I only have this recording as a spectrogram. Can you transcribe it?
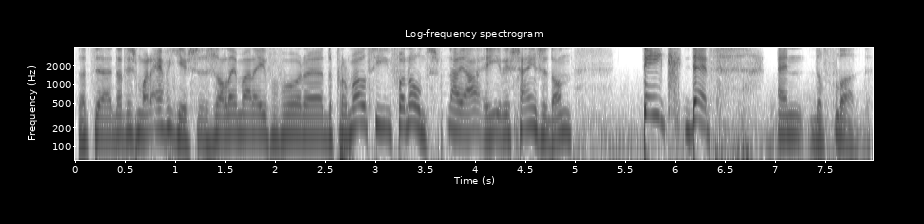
Dat, dat is maar eventjes. Dat is alleen maar even voor de promotie van ons. Nou ja, hier zijn ze dan. Take That and The Flood.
